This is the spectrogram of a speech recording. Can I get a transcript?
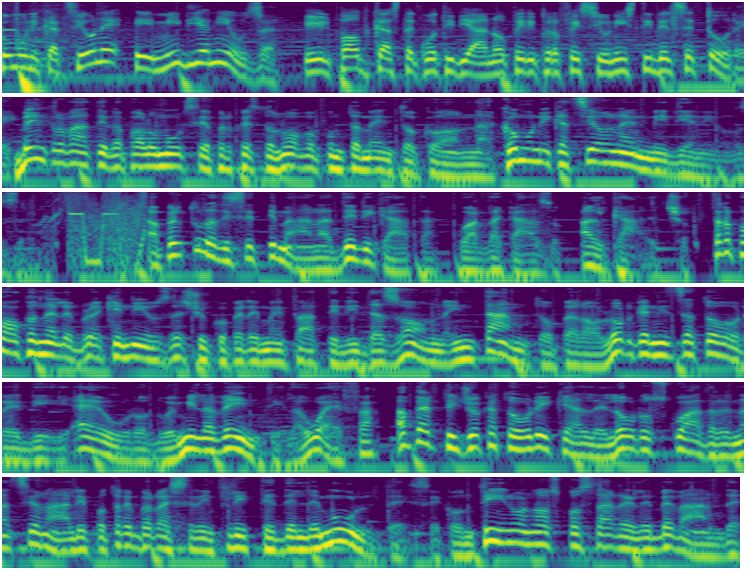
Comunicazione e Media News, il podcast quotidiano per i professionisti del settore. Bentrovati da Paolo Mursia per questo nuovo appuntamento con Comunicazione e Media News. Apertura di settimana dedicata, guarda caso, al calcio. Tra poco nelle breaking news ci occuperemo infatti di Dazon, intanto però l'organizzatore di Euro 2020, la UEFA, avverte i giocatori che alle loro squadre nazionali potrebbero essere inflitte delle multe se continuano a spostare le bevande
